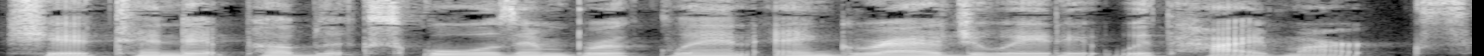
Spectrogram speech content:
She attended public schools in Brooklyn and graduated with high marks.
